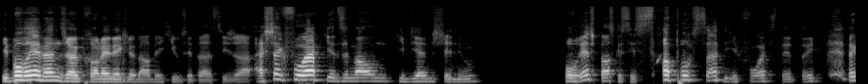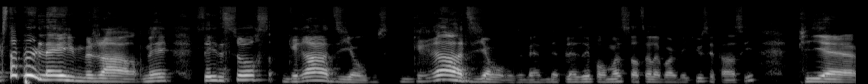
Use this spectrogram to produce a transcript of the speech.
puis pour vrai, man, j'ai un problème avec le barbecue c'est temps-ci. Genre, à chaque fois qu'il y a du monde qui vient chez nous, pour vrai, je pense que c'est 100% des fois cet été. Fait que c'est un peu lame, genre, mais c'est une source grandiose, grandiose de plaisir pour moi de sortir le barbecue ces temps-ci. Puis, euh,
